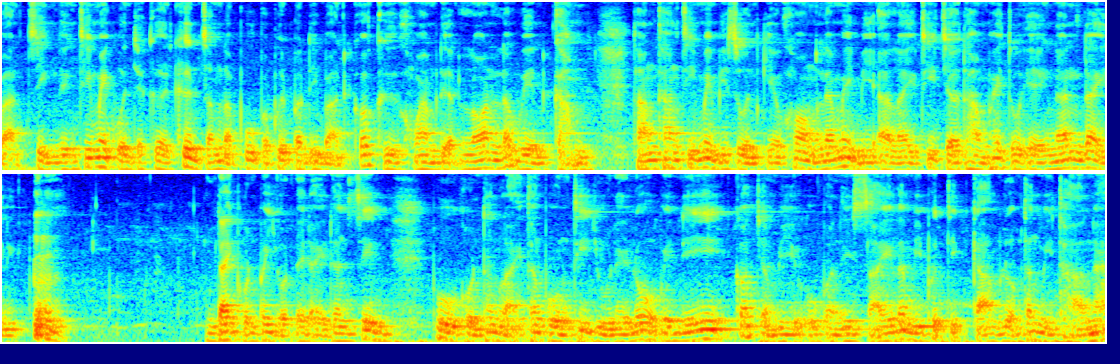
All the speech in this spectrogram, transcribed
บัติ สิ่งหนึ่งที่ไม่ควรจะเกิดขึ้นสำหรับผู้ประพฤติปฏิบัติก็คือความเดือดร้อนและเวรกรรม ทั้งทางที่ไม่มีส่วนเกี่ยวข้องและไม่มีอะไรที่จะทำให้ตัวเองนั้นได้ ได้ผลประโยชน์ใด ๆ ทั้งสิ้น ผู้คนทั้งหลายทั้งปวงที่อยู่ในโลกใบนี้ ก็จะมีอุปนิสัยและมีพฤติกรรมรวมทั้งมีฐานะ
